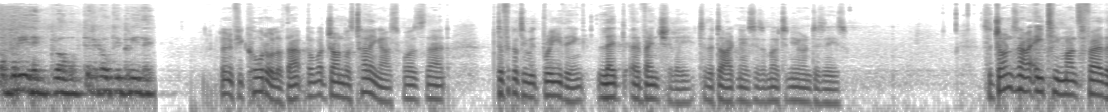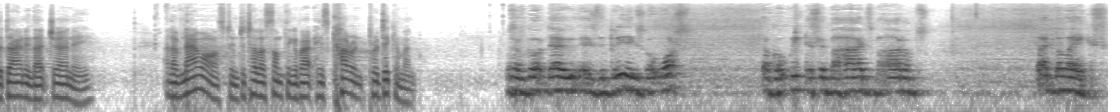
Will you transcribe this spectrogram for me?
a breathing problem, difficulty breathing. I don't know if you caught all of that, but what John was telling us was that difficulty with breathing led eventually to the diagnosis of motor neuron disease. So John's now 18 months further down in that journey, and I've now asked him to tell us something about his current predicament. What I've got now is the breathing's got worse. I've got weakness in my hands, my arms, and the legs.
